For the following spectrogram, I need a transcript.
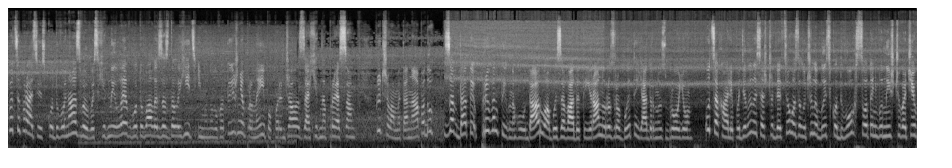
Спецоперацію з кодовою назвою Висхідний лев готували заздалегідь, і минулого тижня про неї попереджала західна преса. Ключова мета нападу завдати превентивного удару, аби завадити Ірану розробити ядерну зброю. У Цахалі поділилися, що для цього залучили близько двох сотень винищувачів.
